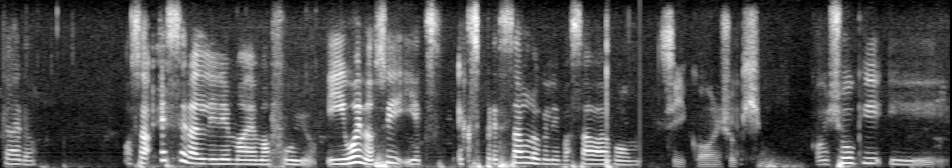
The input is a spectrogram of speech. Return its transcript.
Claro. O sea, ese era el dilema de Mafuyu. Y bueno, sí, y ex- expresar lo que le pasaba con, Sí, con Yuki. con Yuki y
